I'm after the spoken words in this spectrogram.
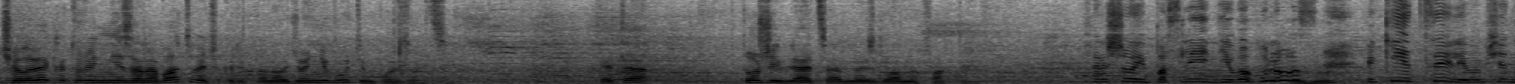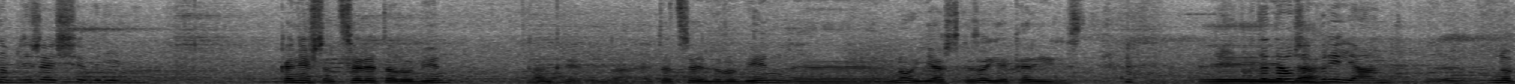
Человек, который не зарабатывает в криптоноиде, он не будет им пользоваться. Это тоже является одной из главных факторов. Хорошо, и последний вопрос. Какие цели вообще на ближайшее время? Конечно, цель это Рубин, конкретно, да. Это цель Рубин. Э, ну, я же сказал, я карьерист. И, Вот это уже бриллиант. э, ну,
